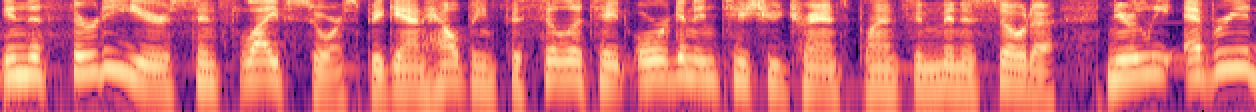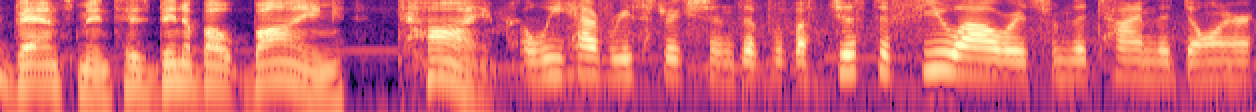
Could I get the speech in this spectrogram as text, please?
the 30 years since LifeSource began helping facilitate organ and tissue transplants in Minnesota, nearly every advancement has been about buying time. We have restrictions of, of just a few hours from the time the donor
